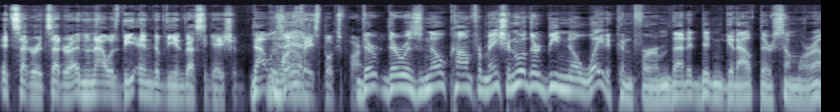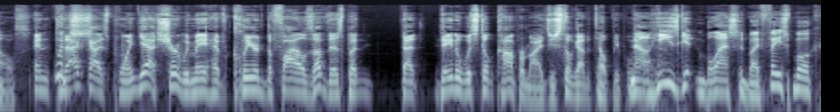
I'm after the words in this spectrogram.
et cetera, et cetera, and then that was the end of the investigation. That was on it. Facebook's part. There there was no confirmation. Well, there'd be no way to confirm that it didn't get out there somewhere else. And to Which- that guy's point, yeah, sure, we may have cleared the files of this, but that data was still compromised. You still got to tell people. Now he's getting blasted by Facebook.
